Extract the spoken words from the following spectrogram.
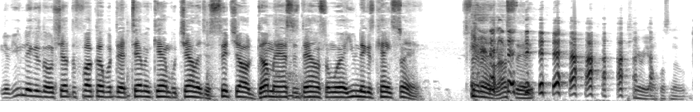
If you niggas don't shut the fuck up with that Tevin Campbell challenge and sit y'all dumb asses down somewhere, you niggas can't sing. Sit down, I said it. Period, Uncle Snoop.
